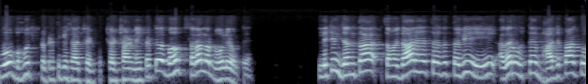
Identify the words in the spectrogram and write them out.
वो बहुत प्रकृति के साथ छेड़छाड़ नहीं करते और बहुत सरल और भोले होते हैं। लेकिन जनता समझदार है तो तभी अगर उसने भाजपा को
